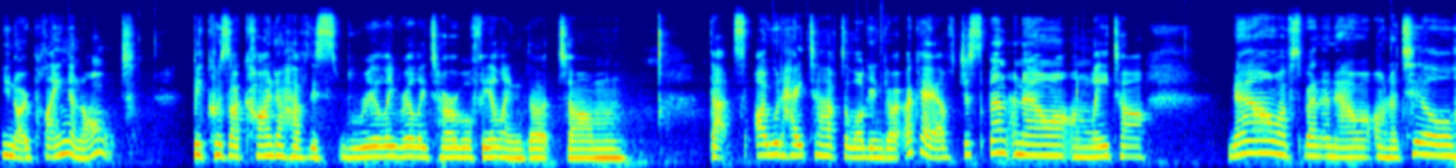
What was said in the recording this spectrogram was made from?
you know, playing an alt because I kind of have this really, really terrible feeling that um, that's I would hate to have to log in go, okay, I've just spent an hour on Leeta. Now I've spent an hour on a till.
